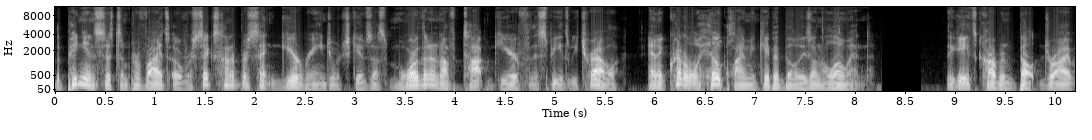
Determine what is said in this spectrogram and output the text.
The pinion system provides over 600% gear range, which gives us more than enough top gear for the speeds we travel, and incredible hill climbing capabilities on the low end. The Gates carbon belt drive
